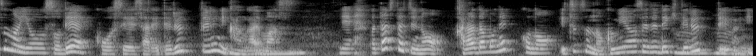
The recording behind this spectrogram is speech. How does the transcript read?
つの要素で構成されてるというふうに考えます。。で、私たちの体もね、この5つの組み合わせでできてるっていうふうに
